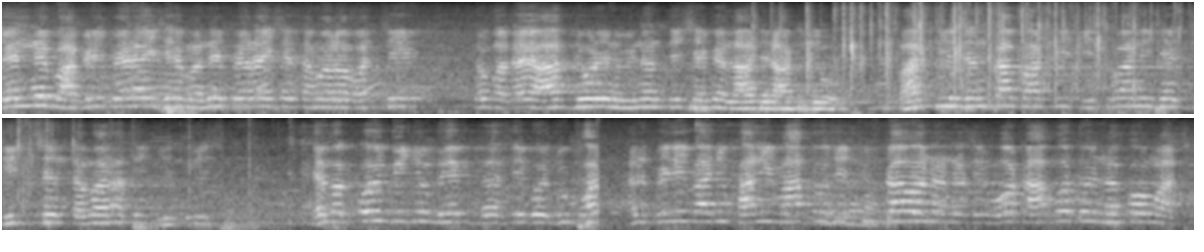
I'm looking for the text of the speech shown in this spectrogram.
બેનને ભાગડી પહેરાય છે, મને પહેરાય છે, તમારા વચ્ચે. તો બધાએ હાથ જોડીને વિનંતી છે કે લાજ રાખજો. ભારતીય જનતા પાર્ટી જીતવાની છે તમારાથી જીતવી છે. એમાં કોઈ બીજું બેગ નથી, કોઈ જૂઠા અને પેલી બાજુ ખાલી વાતો છે, ચૂંટાવાના નથી, વોટ આપો તો નકોમાં છે.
